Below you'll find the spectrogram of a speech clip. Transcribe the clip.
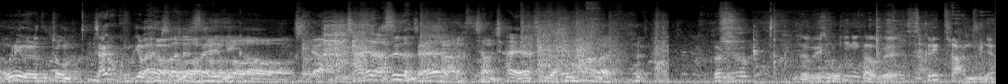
형님 그래도 좀 짧고 굵게 말씀하실 스타일이니까 어, 야, 잘 해놨습니다 잘, 잘 해놨습니다 그렇죠 근데 왜 혁인이가 왜 스크립트를 안 주냐?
